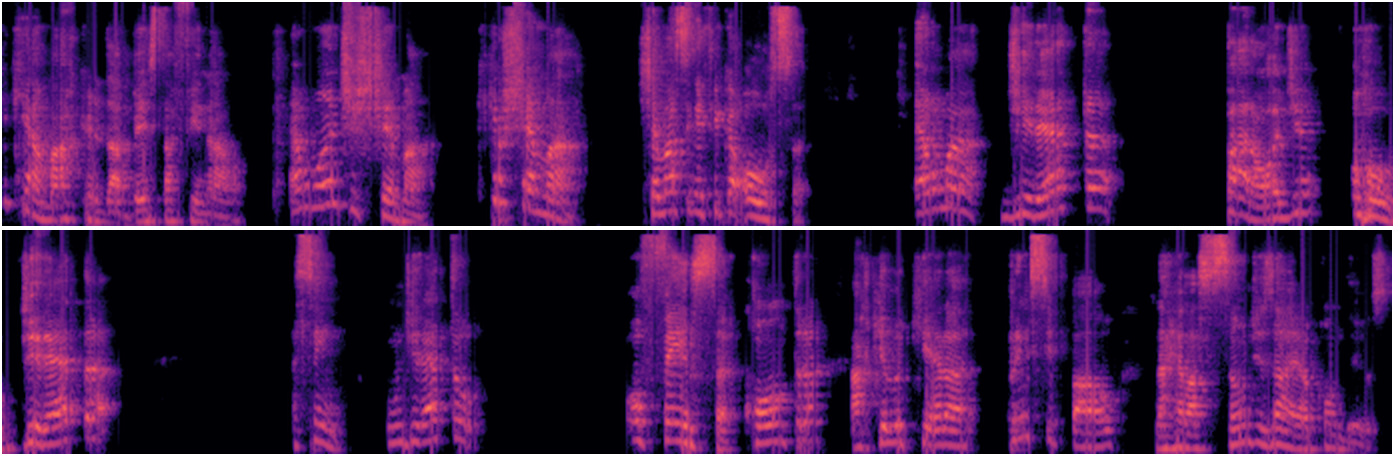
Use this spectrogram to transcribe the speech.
O que é a marca da besta final? É um anti-Shema. O que é o Shema? Shema significa ouça. É uma direta paródia ou direta, assim, um direto ofensa contra aquilo que era principal na relação de Israel com Deus.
